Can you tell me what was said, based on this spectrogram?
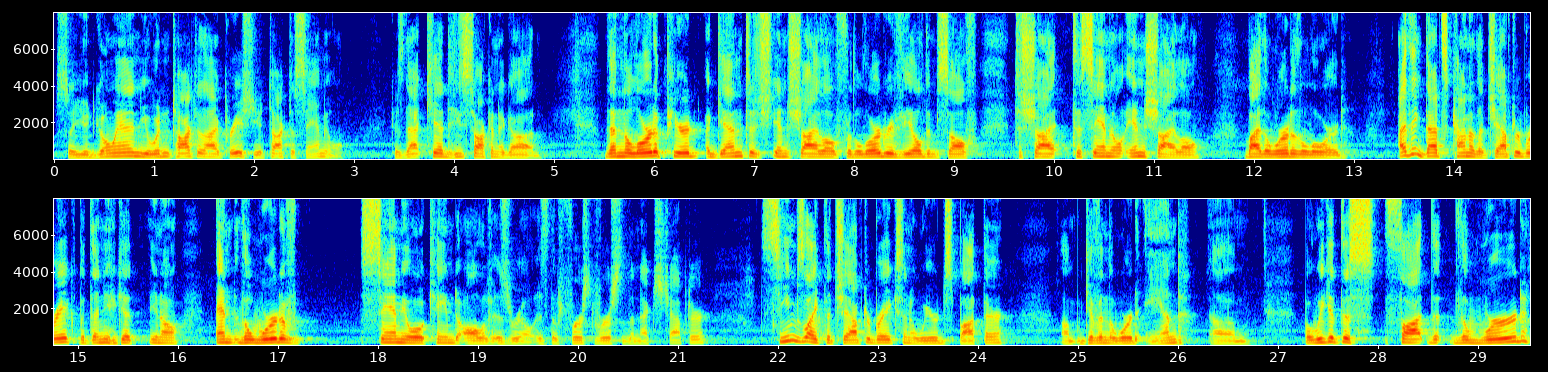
So you'd go in, you wouldn't talk to the high priest, you'd talk to Samuel, because that kid, he's talking to God. Then the Lord appeared again to, in Shiloh, for the Lord revealed himself to, Shi, to Samuel in Shiloh by the word of the Lord. I think that's kind of the chapter break, but then you get, you know, and the word of Samuel came to all of Israel, is the first verse of the next chapter. Seems like the chapter breaks in a weird spot there, um, given the word and. Um, but we get this thought that the word,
